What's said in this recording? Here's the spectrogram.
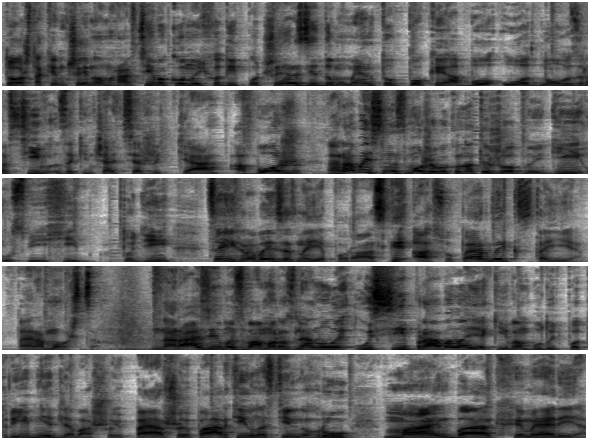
Тож таким чином гравці виконують ходи по черзі до моменту, поки або у одного з гравців закінчаться життя, або ж гравець не зможе виконати жодної дії у свій хід. Тоді цей гравець зазнає поразки, а суперник стає переможцем. Наразі ми з вами розглянули усі правила, які вам будуть потрібні для вашої першої партії у настільну гру Mindbug Chimeria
